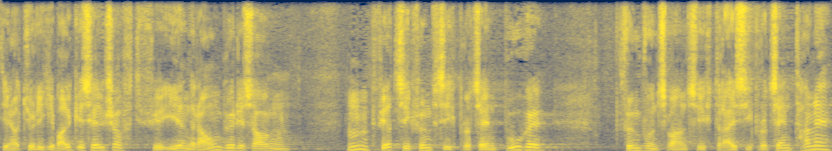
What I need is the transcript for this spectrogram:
Die natürliche Waldgesellschaft für ihren Raum würde sagen, 40, hm, 50 Prozent Buche, 25, 30 Prozent Tanne,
